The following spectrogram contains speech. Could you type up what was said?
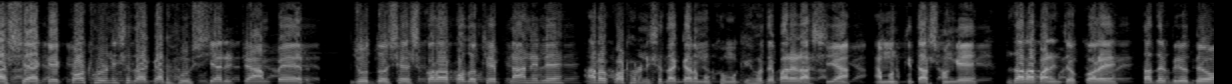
রাশিয়াকে কঠোর নিষেধাজ্ঞার হুঁশিয়ারি ট্রাম্পের। যুদ্ধ শেষ করার পদক্ষেপ না নিলে আরও কঠোর নিষেধাজ্ঞার মুখোমুখি হতে পারে রাশিয়া। এমনকি তার সঙ্গে যারা বাণিজ্য করে, তাদের বিরুদ্ধেও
